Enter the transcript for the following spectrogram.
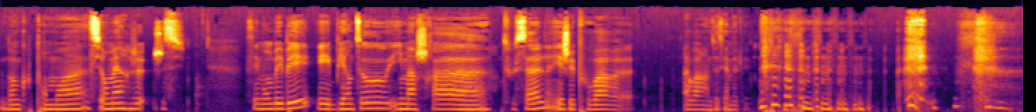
Donc pour moi, sur mer, je, je suis, c'est mon bébé et bientôt il marchera tout seul et je vais pouvoir euh, avoir un deuxième bébé.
